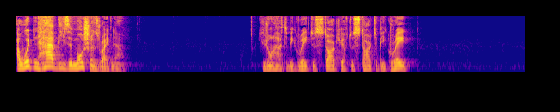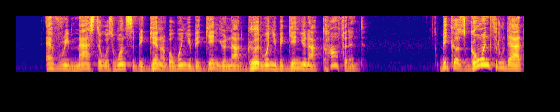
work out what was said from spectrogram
I wouldn't have these emotions right now. You don't have to be great to start, you have to start to be great. Every master was once a beginner, but when you begin, you're not good. When you begin, you're not confident. Because going through that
